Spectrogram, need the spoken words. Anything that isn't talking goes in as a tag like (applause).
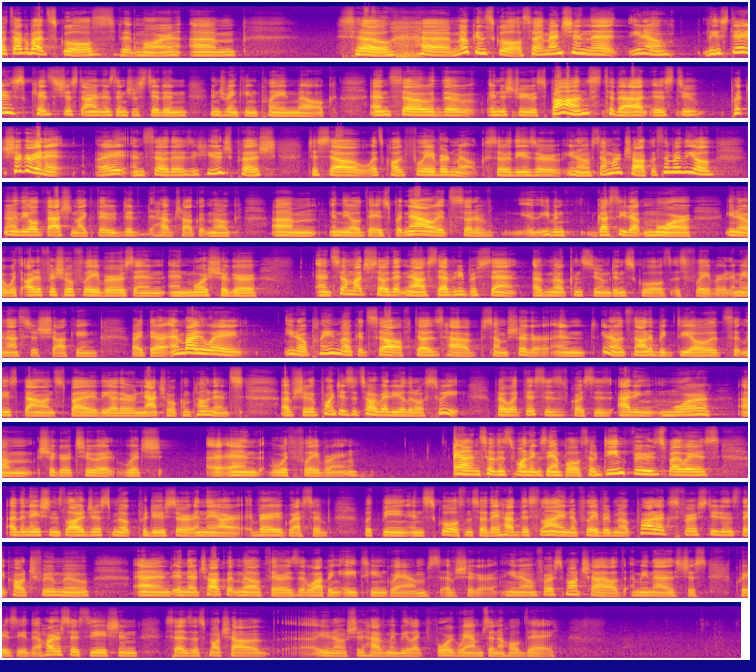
Let's talk about schools a bit more. Um, so, uh, milk in school. So I mentioned that, you know, these days kids just aren't as interested in, in drinking plain milk. And so the industry response to that is to put sugar in it, right? And so there's a huge push to sell what's called flavored milk. So these are, you know, some are chocolate, some are the old, you know, the old-fashioned, like they did have chocolate milk um, in the old days. But now it's sort of even gussied up more, you know, with artificial flavors and, and more sugar and so much so that now 70% of milk consumed in schools is flavored. I mean, that's just shocking right there. And by the way, you know, plain milk itself does have some sugar, and you know, it's not a big deal. It's at least balanced by the other natural components of sugar. The point is, it's already a little sweet. But what this is, of course, is adding more um, sugar to it, which and with flavoring. And so this one example. So Dean Foods, by the way, is uh, the nation's largest milk producer, and they are very aggressive with being in schools. And so they have this line of flavored milk products for students they call TruMoo. And in their chocolate milk, there is a whopping 18 grams of sugar. You know, for a small child, I mean, that is just crazy. The Heart Association says a small child, uh, you know, should have maybe like four grams in a whole day.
